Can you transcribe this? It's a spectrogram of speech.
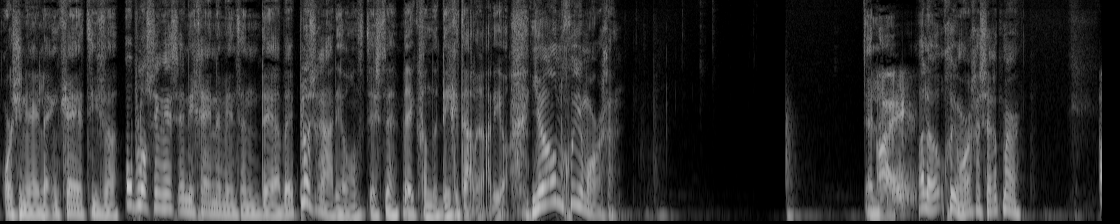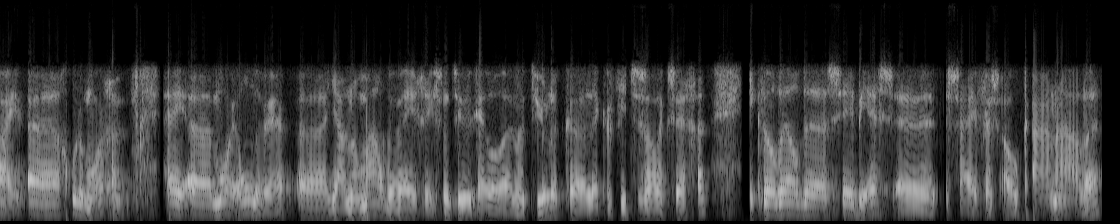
originele en creatieve oplossing is. En diegene wint een DAB Plus radio, want het is de week van de digitale radio. Jeroen, goedemorgen. Hallo. Hi. Hallo, goedemorgen, zeg het maar. Hi, eh, goedemorgen. Hey, eh, mooi onderwerp. Eh, ja, normaal bewegen is natuurlijk heel natuurlijk. lekker fietsen, zal ik zeggen. Ik wil wel de CBS-cijfers ook aanhalen.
